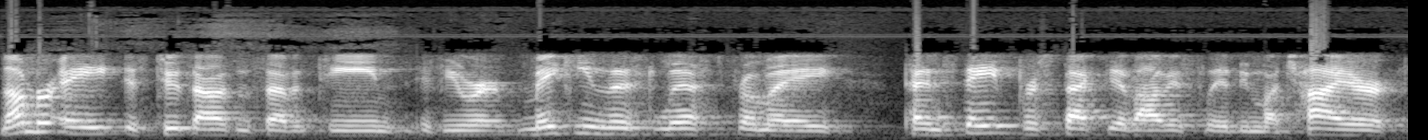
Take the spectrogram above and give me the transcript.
number eight is 2017. If you were making this list from a Penn State perspective, obviously it'd be much higher.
